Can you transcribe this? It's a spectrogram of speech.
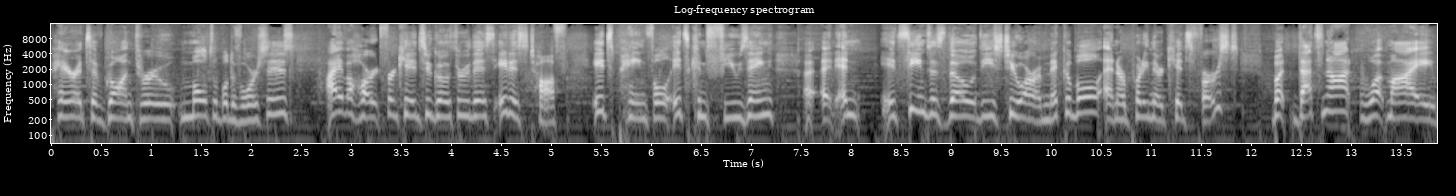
parents have gone through multiple divorces, I have a heart for kids who go through this. It is tough. It's painful. It's confusing. Uh, and it seems as though these two are amicable and are putting their kids first. But that's not what my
